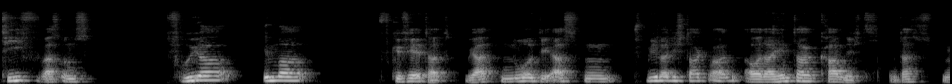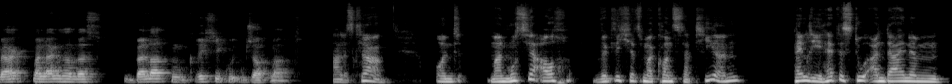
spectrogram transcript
tief, was uns früher immer gefehlt hat. Wir hatten nur die ersten Spieler, die stark waren, aber dahinter kam nichts. Und das merkt man langsam, dass Ballard einen richtig guten Job macht. Alles klar. Und man muss ja auch wirklich jetzt mal konstatieren, Henry, hättest du an deinem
